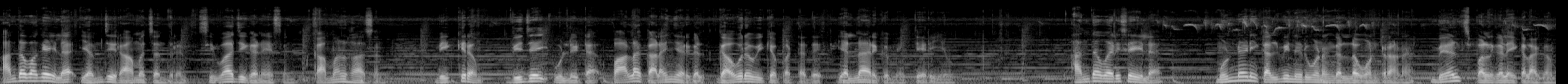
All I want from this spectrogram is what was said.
அந்த வகையில் எம்ஜி ராமச்சந்திரன் சிவாஜி கணேசன் கமல்ஹாசன் விக்ரம் விஜய் உள்ளிட்ட பல கலைஞர்கள் கௌரவிக்கப்பட்டது எல்லாருக்குமே தெரியும். அந்த வரிசையில் முன்னணி கல்வி நிறுவனங்களில் ஒன்றான வேல்ஸ் பல்கலைக்கழகம்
